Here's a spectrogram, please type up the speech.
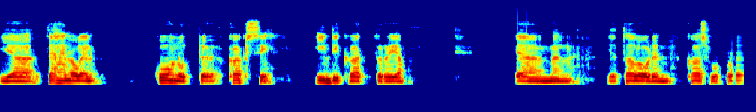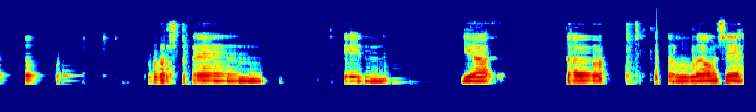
Ja tähän olen koonnut kaksi indikaattoria ja talouden kasvuprosentin ja taustalla on se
